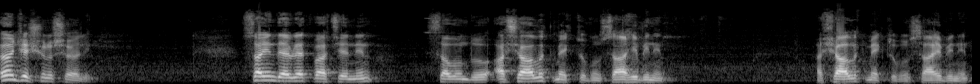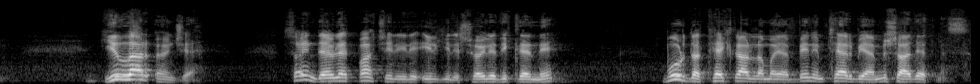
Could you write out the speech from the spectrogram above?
Önce şunu söyleyeyim. Sayın Devlet Bahçeli'nin savunduğu aşağılık mektubun sahibinin aşağılık mektubun sahibinin yıllar önce Sayın Devlet Bahçeli ile ilgili söylediklerini burada tekrarlamaya benim terbiyem müsaade etmez.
